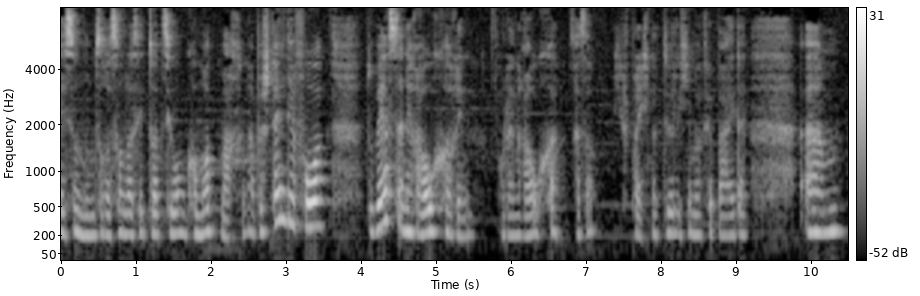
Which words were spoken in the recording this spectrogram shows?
es in unserer so einer Situation kommod machen. Aber stell dir vor, du wärst eine Raucherin oder ein Raucher, also ich spreche natürlich immer für beide, ähm,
